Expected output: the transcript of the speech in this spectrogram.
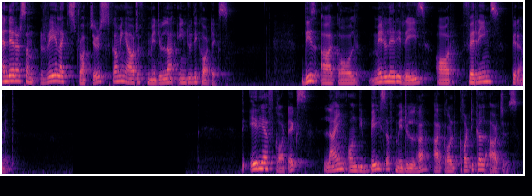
And there are some ray-like structures coming out of medulla into the cortex. These are called medullary rays or Ferrein's pyramid. The area of cortex lying on the base of medulla are called cortical arches.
